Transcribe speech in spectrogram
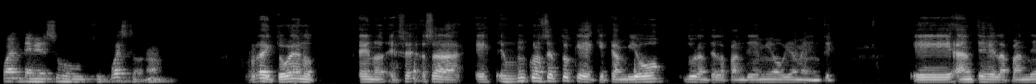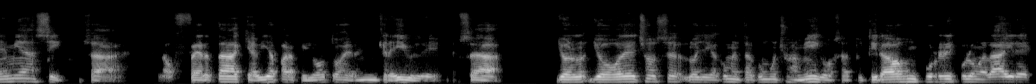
puedan tener su, su puesto, ¿no? Correcto, bueno, bueno ese, o sea, es, es, un concepto que, que, cambió durante la pandemia, obviamente. Eh, antes de la pandemia, sí, o sea, la oferta que había para pilotos era increíble. O sea, yo, yo de hecho lo llegué a comentar con muchos amigos. O sea, tú tirabas un currículum al aire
